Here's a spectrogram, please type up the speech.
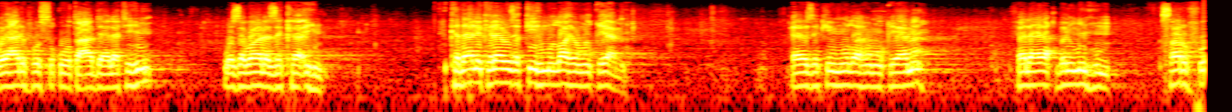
ويعرفوا سقوط عدالتهم وزوال زكائهم. كذلك لا يزكيهم الله يوم القيامة. لا يزكيهم الله يوم القيامة فلا يقبل منهم صرف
